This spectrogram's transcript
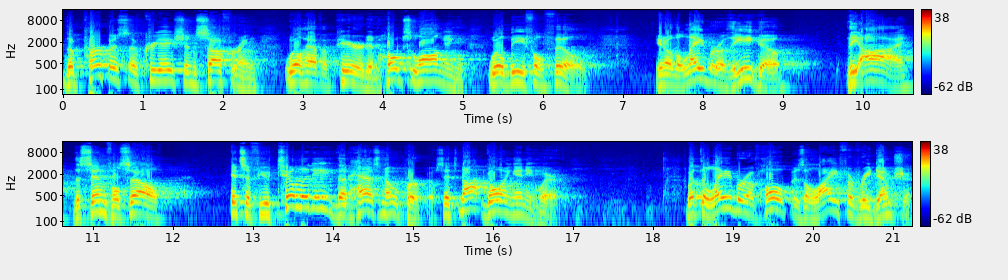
the purpose of creation suffering will have appeared, and hope's longing will be fulfilled. You know, the labor of the ego, the I, the sinful self, it's a futility that has no purpose. It's not going anywhere. But the labor of hope is a life of redemption.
